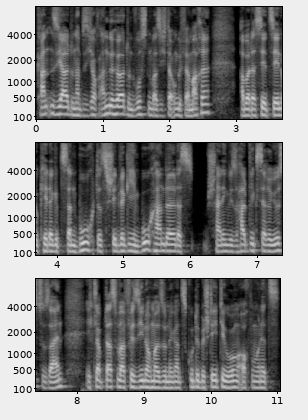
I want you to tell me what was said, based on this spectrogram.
kannten sie halt und haben sich auch angehört und wussten, was ich da ungefähr mache. Aber dass sie jetzt sehen, okay, da gibt es dann ein Buch, das steht wirklich im Buchhandel, das scheint irgendwie so halbwegs seriös zu sein. Ich glaube, das war für sie nochmal so eine ganz gute Bestätigung, auch wenn man jetzt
